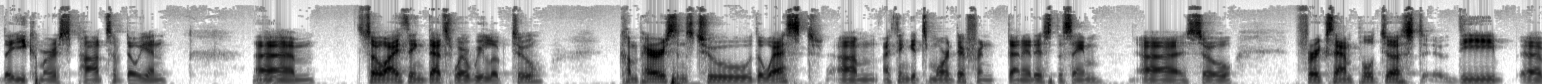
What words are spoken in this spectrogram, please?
the e-commerce parts of Douyin. Mm-hmm. Um, so I think that's where we look to. Comparisons to the West, um, I think it's more different than it is the same. Uh, so, for example, just the uh,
